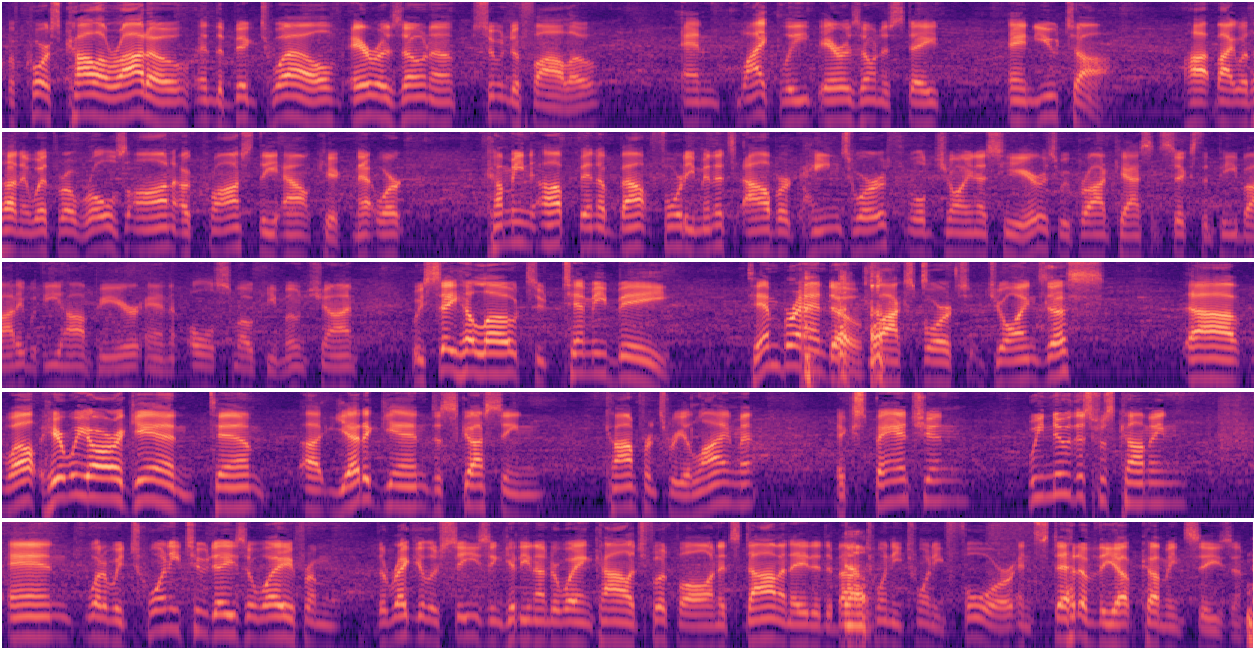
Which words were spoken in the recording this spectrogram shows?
of course, Colorado in the Big 12, Arizona soon to follow, and likely Arizona State and Utah. Hot Bite with Hutton and Withrow rolls on across the Outkick Network. Coming up in about 40 minutes, Albert Haynesworth will join us here as we broadcast at 6th and Peabody with Yeehaw Beer and Old Smoky Moonshine. We say hello to Timmy B. Tim Brando, Fox Sports, joins us. Uh, well, here we are again, Tim, uh, yet again discussing conference realignment, expansion. We knew this was coming, and what are we, 22 days away from the regular season getting underway in college football, and it's dominated about 2024 instead of the upcoming season.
